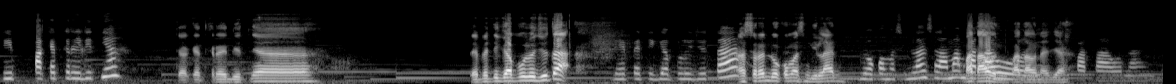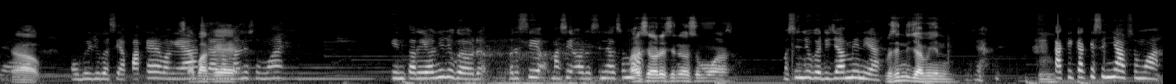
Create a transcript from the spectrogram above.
Di paket kreditnya Jaket kreditnya DP 30 juta. DP 30 juta, Asuransi 2,9. 2,9 selama 4, 4 tahun, 4 tahun aja. 4 tahun aja. Ya, Mobil juga siap pakai ya Bang ya. Siap pakai. Dalamannya semua interiornya juga udah bersih, masih orisinal semua. masih orisinal semua. Mesin juga dijamin ya. Mesin dijamin. Kaki-kaki senyap semua.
